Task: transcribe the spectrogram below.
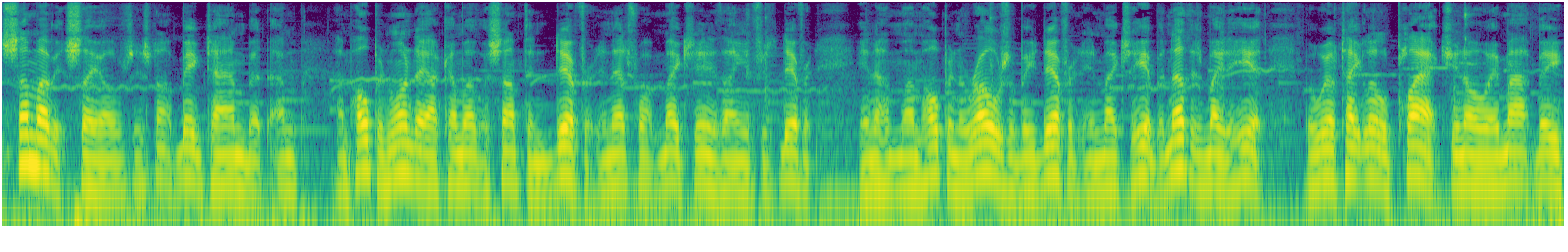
some of it sells. It's not big time, but I'm, I'm hoping one day I'll come up with something different, and that's what makes anything if it's different. And I'm, I'm hoping the rolls will be different and makes a hit, but nothing's made a hit but we'll take little plaques, you know, it might be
